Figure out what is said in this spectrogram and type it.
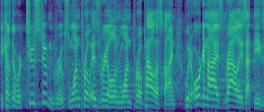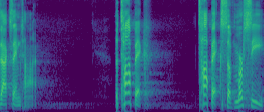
because there were two student groups, one pro Israel and one pro Palestine, who had organized rallies at the exact same time. The topic, topics of mercy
